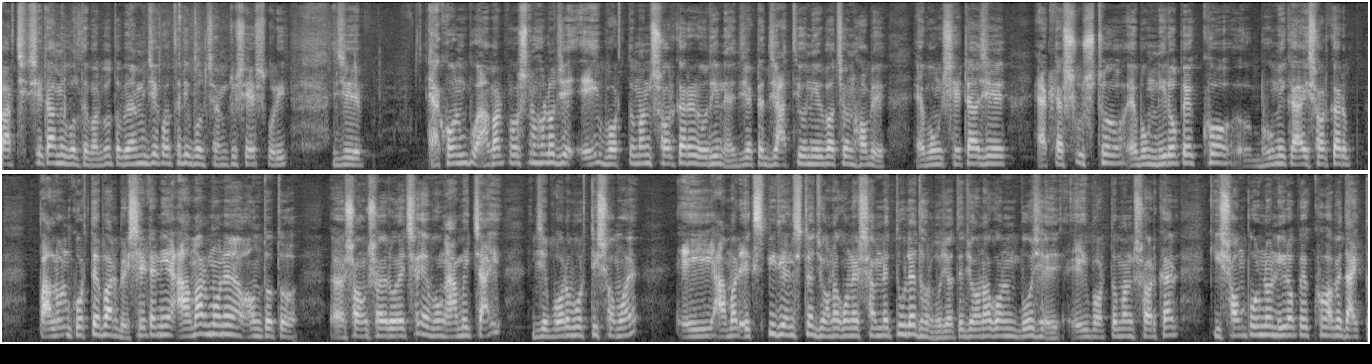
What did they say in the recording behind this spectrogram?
পারছি সেটা আমি বলতে পারব। তবে আমি যে কথাটি বলছি আমি একটু শেষ করি যে এখন আমার প্রশ্ন হলো যে এই বর্তমান সরকারের অধীনে যে একটা জাতীয় নির্বাচন হবে এবং সেটা যে একটা সুষ্ঠু এবং নিরপেক্ষ ভূমিকা এই সরকার পালন করতে পারবে, সেটা নিয়ে আমার মনে অন্তত সংশয় রয়েছে এবং আমি চাই যে পরবর্তী সময়ে এই আমার এক্সপিরিয়েন্সটা জনগণের সামনে তুলে ধরবো, যাতে জনগণ বোঝে এই বর্তমান সরকার কি সম্পূর্ণ নিরপেক্ষভাবে দায়িত্ব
